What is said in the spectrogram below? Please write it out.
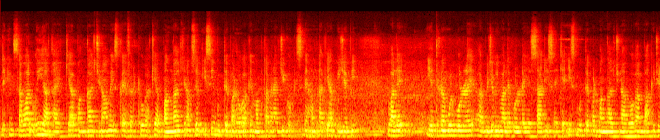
लेकिन सवाल वही आता है, क्या बंगाल चुनाव में इसका इफ़ेक्ट होगा? क्या बंगाल चुनाव सिर्फ़ इसी मुद्दे पर होगा कि ममता बनर्जी को किसने हमला किया? बीजेपी वाले, ये तृणमूल बोल रहे हैं और बीजेपी वाले बोल रहे ये साजिश है क्या इस मुद्दे पर बंगाल चुनाव होगा। बाकी जो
